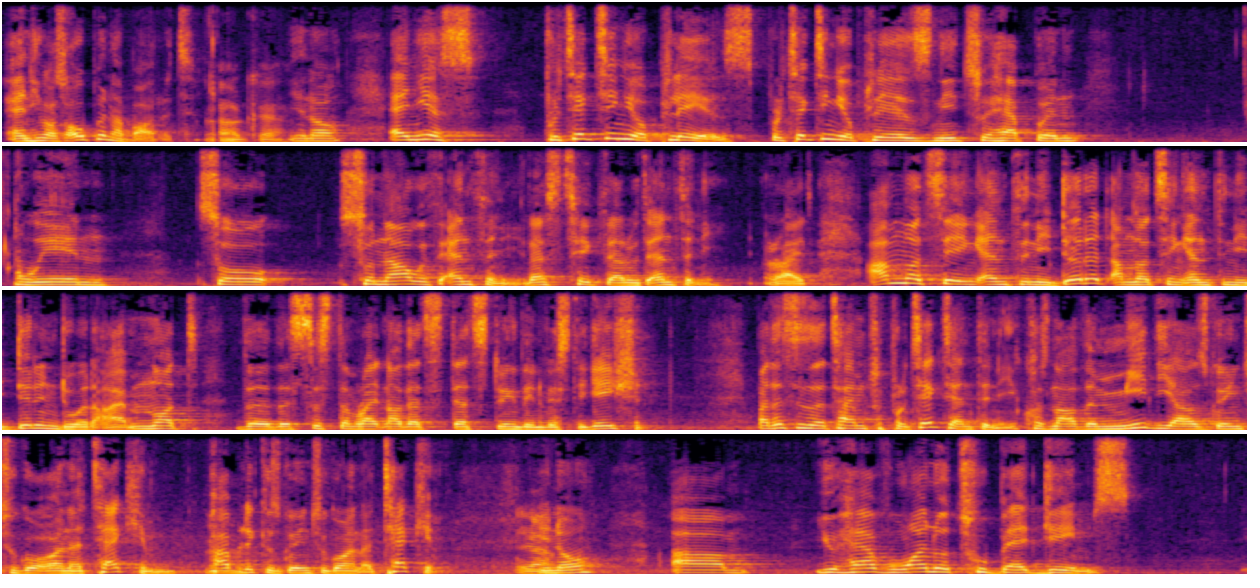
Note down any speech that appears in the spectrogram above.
And he was open about it. Okay. You know, and yes, protecting your players, protecting your players needs to happen when so so now with Antony, let's take that with Antony, right? I'm not saying Antony did it. I'm not saying Antony didn't do it. I'm not the the system right now that's that's doing the investigation. But this is a time to protect Antony because now the media is going to go and attack him. Public is going to go and attack him. Yeah. You know, um, you have one or two bad games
